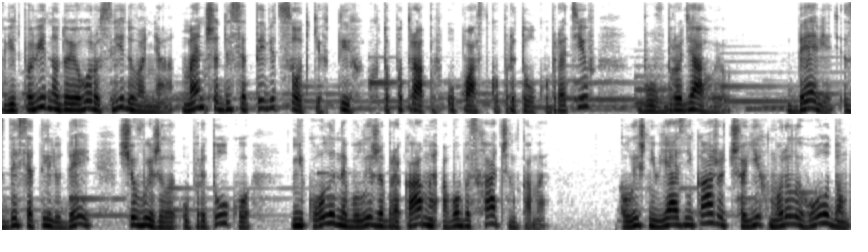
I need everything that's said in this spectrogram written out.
Відповідно до його розслідування, менше 10% тих, хто потрапив у пастку притулку братів, був бродягою. Дев'ять з десяти людей, що вижили у притулку, ніколи не були жебраками або безхатченками. Колишні в'язні кажуть, що їх морили голодом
